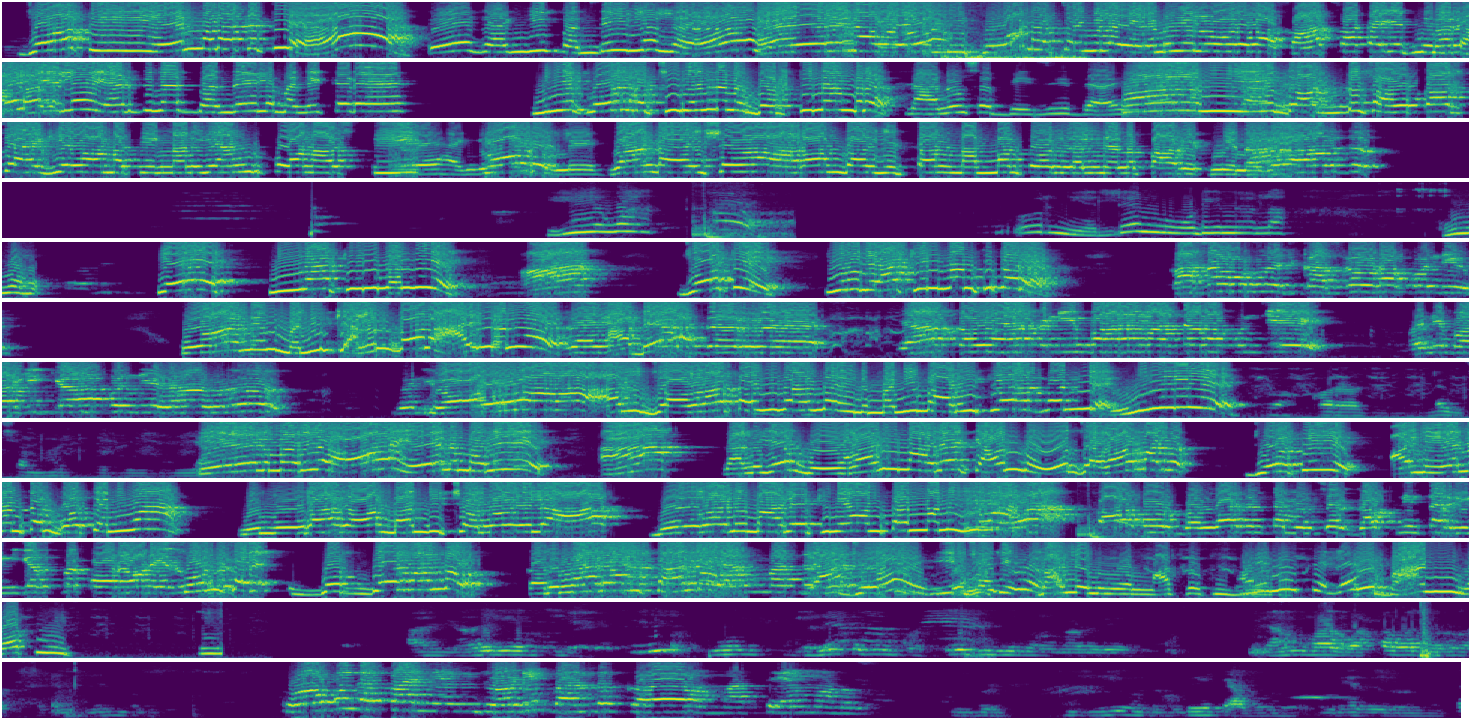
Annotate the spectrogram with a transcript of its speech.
ಜ್ಯೋತಿ ಏನ್ ಮಾಡಕತ್ತೀಯ ಏ ಗಂಗಿ ಬಂದೇ ಇಲ್ಲಲ್ಲ ಫೋನ್ ಹಚ್ಚಂಗಿಲ್ಲ ಏನೂ ಇಲ್ಲ ನೋಡುವ ಸಾಕ್ ಸಾಕಾಗೈತ್ ಇಲ್ಲ ಎರಡ್ ದಿನ ಬಂದೇ ಇಲ್ಲ ಮನಿ ಕಡೆ ನೀ ಹಚ್ಚಿದ್ರೆ ನಾನು ಬರ್ತೀನಿ ಅಂದ್ರ? ನಾನು ಸ್ವಲ್ಪ ಬಿಸಿ ಇದ್ದೆ. ದೊಡ್ಡ ಸೌಕಾರ್ತಿ ಆಗ್ಯಾವ ಮತ್ ಈಗ ನನಗೆ ಹೆಂಗ್ ಫೋನ್ ಹಚ್ತಿ? ನೋಡು ಗಂಡ ಆಯುಷ ಆರಾಮದಾಗಿ ಇಟ್ಟಂಗ್ ನಮ್ಮಂತವ್ರು ಎಲ್ಲಿ ನೆನಪಾಗ್ಬೇಕು ನಿನಗ? ಹೌದು. ಏವ ಇವ್ರನ್ನ ಎಲ್ಲೇ ನೋಡಿನಲ್ಲ? ಹೂವ. ಏ ನೀ ಯಾಕೆ ಇಲ್ಲಿ ಬಂದಿ? ಆ? ಜ್ಯೋತಿ ಇವ್ರು ಯಾಕೆ ಇಲ್ಲಿ ಬಂದ್ಬಿಟ್ಟಾರ ಕಸ ಮನೆ ಬಾಡಿಗೆ ಕೇಳಕ್ ಬಂದಿ ಹೇಳು ಯವ್ವ, ಅದು ಜಗಳ ತೆಗಿದ ಅಂದ ಇಲ್ಲಿ ಮನಿ ಮಾರಿ ಕೇಳಕ್ ಬಂದೆ ನೀ! ಏನ್ ಮರಿಯೋ ಏನ್ ಮರಿ ಆ ನನಗೆ ಬೋಗಾಡಿ ಮಾರೇ ತಂದು ಜಗಳ ಮಾಡ ಜ್ಯೋತಿ ಅಲ್ಲಿ ಏನಂತ ಗೊತ್ತೇನಿವ ನಿಮ್ ಊರಾಗ ಮಂದಿ ಚಲೋ ಇಲ್ಲ ಬೋಗಾಡಿ ಮಾರೇಕಿನಿ ಅಂತ ನನಗೆ. ಅವ್ರು ಬಂಗಾರದಂತ ಮನುಷ್ಯ ಗಪ್ ನಿಂತಾರ ಸರಿ, ಗೊಬ್ಬೆ ಒಂದು ಕರಿಮಾರ ಅಂತ ಹೋಗ್ ನೀ. ಗೆಳೆತನ ಗೊತ್ತಿದ್ದಿಲ್ಲ ನನಗೆ ನಂಗ್ ಮಾಡಿ ಒತ್ತ ಒತ್ತ ಏನ್ ಮಾಡುದು ಹೋಗುದಪ್ಪ ನಿನ್ ಜೋಡಿ ಮಾಡುದು ಈ ಒಂದು ಹುಡಿಯಕ್ಕೆ ಆಗ್ಬೋದು ಹುಡಿಯೋದಿಲ್ಲ ಅಂತ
